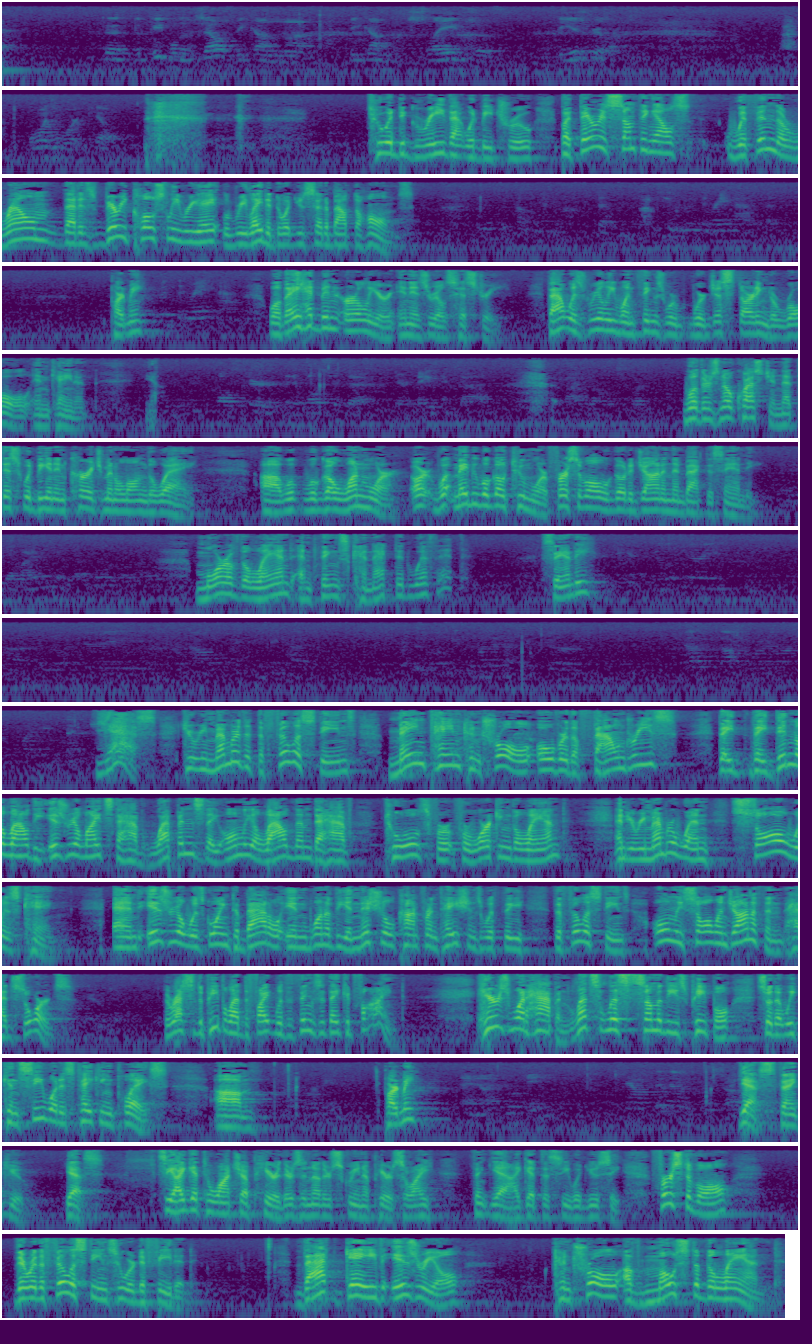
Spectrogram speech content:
To a degree that would be true, but there is something else within the realm that is very closely re- related to what you said about the homes. Pardon me? Well, they had been earlier in Israel's history. That was really when things were, were just starting to roll in Canaan. Well, there's no question that this would be an encouragement along the way. Uh, we'll, we'll, go one more, or maybe we'll go two more. First of all, we'll go to John and then back to Sandy. More of the land and things connected with it. Sandy? Yes. Do you remember that the Philistines maintained control over the foundries? They, they didn't allow the Israelites to have weapons. They only allowed them to have tools for, for working the land. And do you remember when Saul was king and Israel was going to battle in one of the initial confrontations with the, the Philistines, only Saul and Jonathan had swords. The rest of the people had to fight with the things that they could find. Here's what happened. Let's list some of these people so that we can see what is taking place. Um, pardon me? Yes, thank you. Yes. See, I get to watch up here. There's another screen up here, so I think, yeah, I get to see what you see. First of all, there were the Philistines who were defeated. That gave Israel control of most of the land.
